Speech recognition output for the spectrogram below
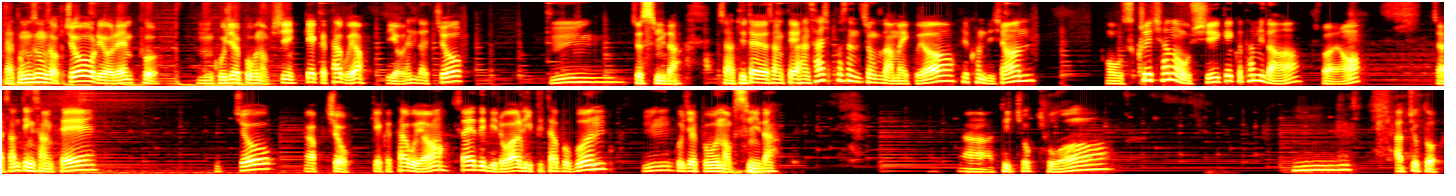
자, 동승석 쪽 리어 램프 음, 고지할 부분 없이 깨끗하고요. 리어 핸더 쪽 음, 좋습니다. 자, 뒷타이어 상태 한 40% 정도 남아 있고요. 휠 컨디션 어, 스크래치 하나 없이 깨끗합니다. 좋아요. 자, 썬팅 상태 이쪽, 앞쪽 깨끗하고요. 사이드 미러와 리피터 부분 음, 고지할 부분 없습니다. 아, 뒤쪽 도어 음, 앞쪽도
